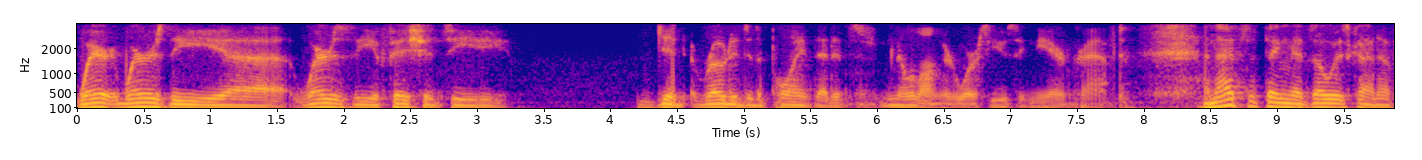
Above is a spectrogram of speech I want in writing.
where where's the uh, where's the efficiency get eroded to the point that it's no longer worth using the aircraft? And that's the thing that's always kind of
